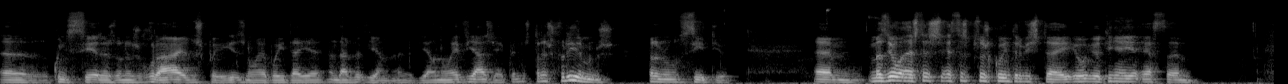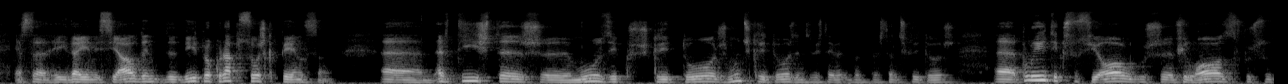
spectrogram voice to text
uh, conhecer as zonas rurais dos países, não é boa ideia andar de avião. Né? Avião não é viagem, é apenas transferirmos-nos para um sítio. Um, mas eu, estas, estas pessoas que eu entrevistei, eu, eu tinha essa essa ideia inicial de, de, ir procurar pessoas que pensam. Uh, artistas, uh, músicos, escritores, muitos escritores, entrevistei bastante escritores, uh, políticos, sociólogos, filósofos,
